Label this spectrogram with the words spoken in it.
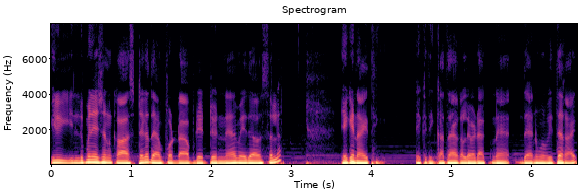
ඉල්ිමිනේෂන් කාස්ටක දැම් පොඩ්ඩ අප්ඩේට් නෑ මේ දවසල එක නයිතින් එකති කතා කල වැඩක් නෑ. දැනුම විතරයි.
